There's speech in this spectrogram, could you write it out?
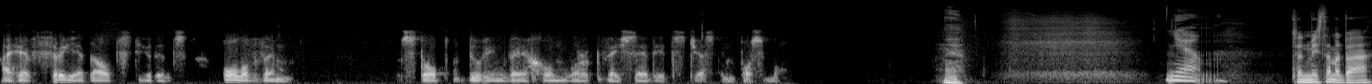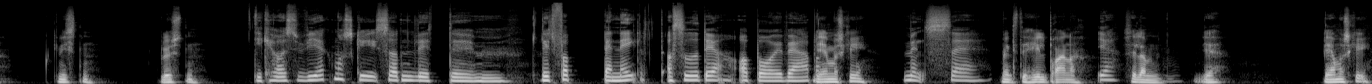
I have three adult students. All of them stopped doing their homework. They said it's just impossible. Ja. Ja, Sådan mister man bare gnisten, lysten. det kan også virke måske sådan lidt, øh, lidt for banalt at sidde der og bøje verber, Ja, måske. mens... Øh, Mens det hele brænder. ja, Selvom, ja. Ja, måske.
